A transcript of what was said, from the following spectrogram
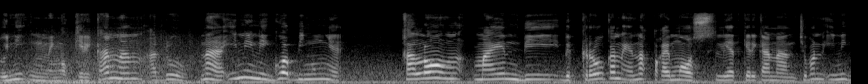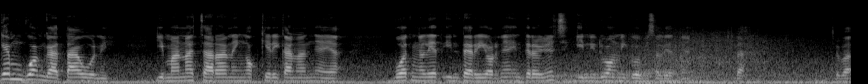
Oh, ini nengok kiri kanan. Aduh. Nah, ini nih gua bingungnya. Kalau main di The Crow kan enak pakai mouse, lihat kiri kanan. Cuman ini game gua nggak tahu nih gimana cara nengok kiri kanannya ya. Buat ngelihat interiornya, interiornya segini doang nih gua bisa lihatnya. Dah coba.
